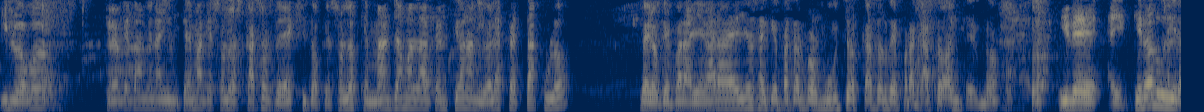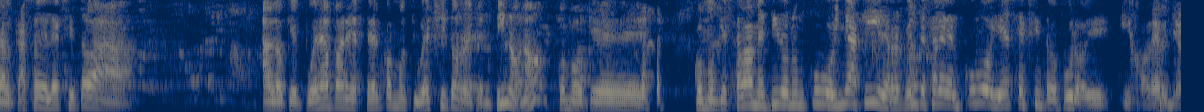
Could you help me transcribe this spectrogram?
Y luego creo que también hay un tema que son los casos de éxito, que son los que más llaman la atención a nivel espectáculo, pero que para llegar a ellos hay que pasar por muchos casos de fracaso antes, ¿no? Y de eh, quiero aludir al caso del éxito a a lo que pueda parecer como tu éxito repentino, ¿no? Como que como que estaba metido en un cubo Iñaki y de repente sale del cubo y es éxito puro. Y, y, joder, yo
